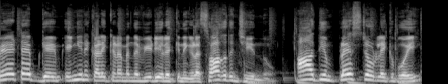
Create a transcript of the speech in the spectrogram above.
പേ ടൈപ്പ് ഗെയിം എങ്ങനെ കളിക്കണമെന്ന വീഡിയോയിലേക്ക് നിങ്ങളെ സ്വാഗതം ചെയ്യുന്നു. ആദ്യം പ്ലേ സ്റ്റോറിലേക്ക് പോയി.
